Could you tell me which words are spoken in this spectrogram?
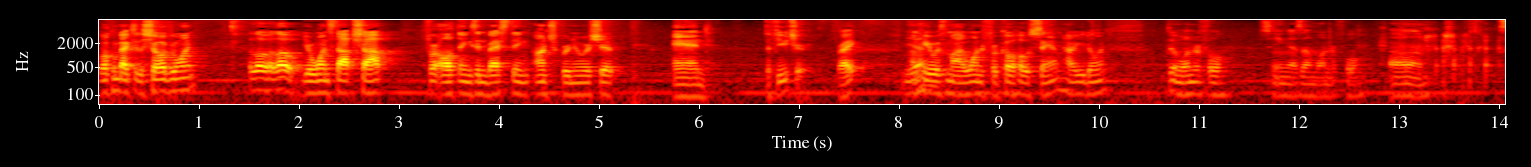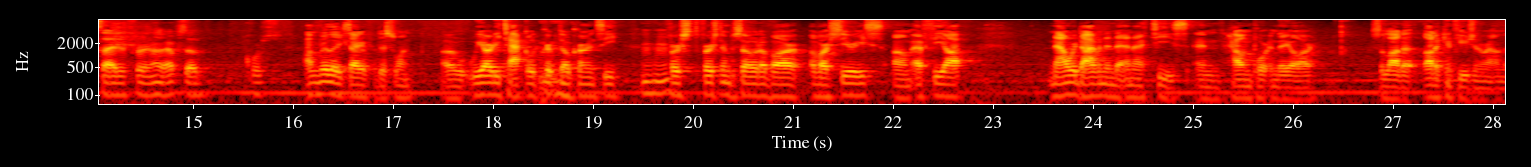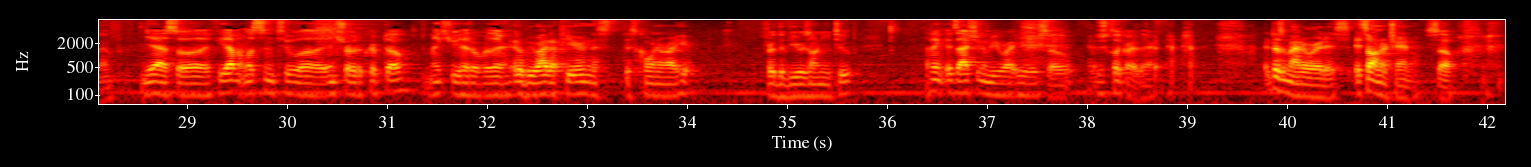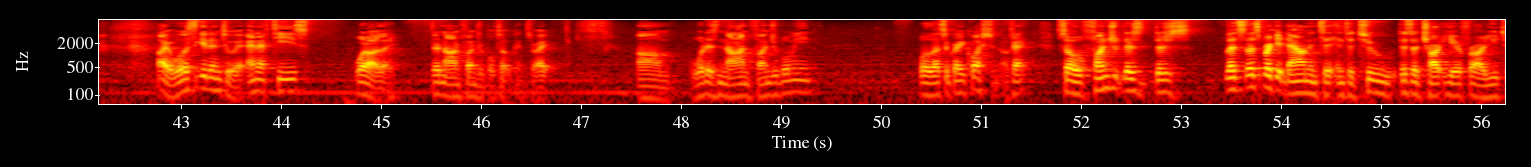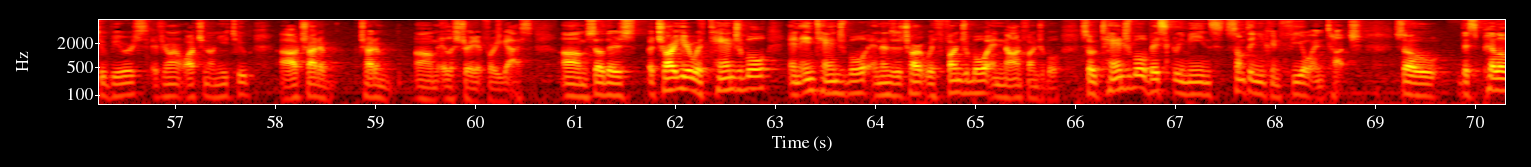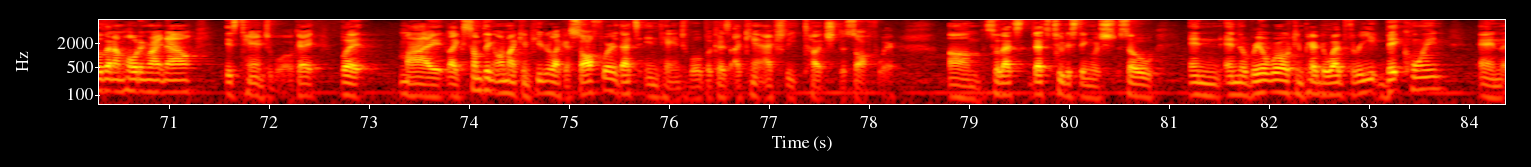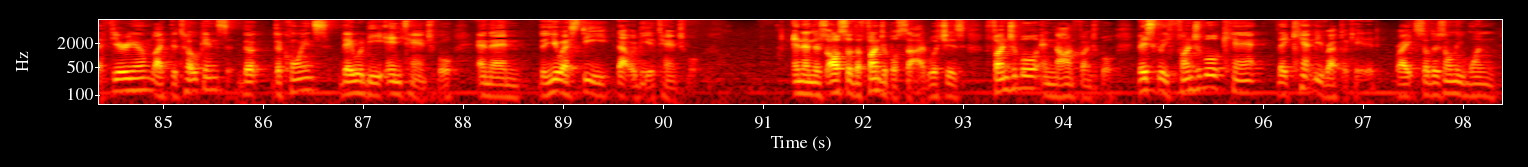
Welcome back to the show, everyone. Hello, hello. Your one-stop shop for all things investing, entrepreneurship, and the future. Right? Yeah. I'm here with my wonderful co-host Sam. How are you doing? Doing wonderful, seeing as I'm wonderful. Um, excited for another episode, of course. I'm really excited for this one. Uh, we already tackled cryptocurrency, Mhm. first first episode of our of our series, um, F Fiat. Now we're diving into NFTs and how important they are. There's a lot of lot of confusion around them. Yeah, so uh, if you haven't listened to uh, Intro to Crypto, make sure you head over there. It'll be right up here in this this corner right here, for the viewers on YouTube. I think it's actually going to be right here, so just click right there. It doesn't matter where it is. It's on our channel. So, all right. Well, let's get into it. NFTs. What are they? They're non fungible tokens, right? Um, what does non fungible mean? Well, that's a great question. Okay, so fungi- There's there's let's let's break it down into into two. There's a chart here for our YouTube viewers. If you aren't watching on YouTube, uh, I'll try to try to um, illustrate it for you guys. Um, so there's a chart here with tangible and intangible, and there's a chart with fungible and non fungible. So tangible basically means something you can feel and touch. So this pillow that I'm holding right now is tangible, okay? But my like something on my computer like a software that's intangible because I can't actually touch the software. Um, so that's that's two distinguished. So in in the real world compared to Web three, Bitcoin and Ethereum, like the tokens, the the coins, they would be intangible, and then the USD that would be a tangible. And then there's also the fungible side, which is fungible and non-fungible. Basically, fungible can't they can't be replicated, right? So there's only one.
